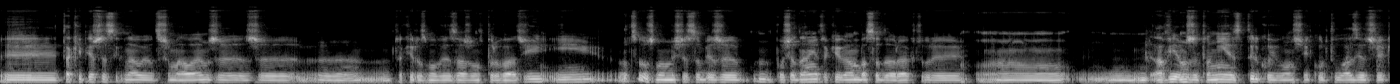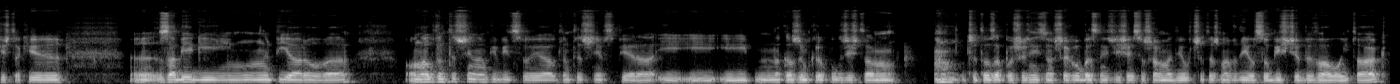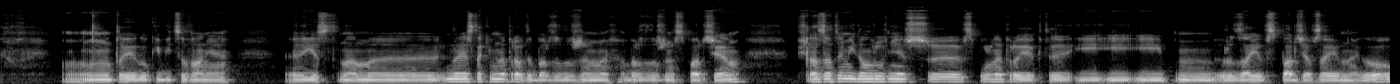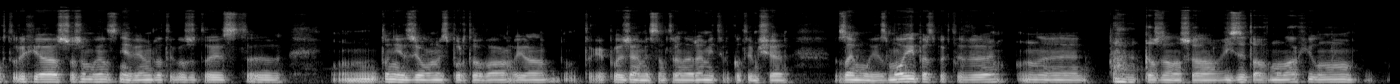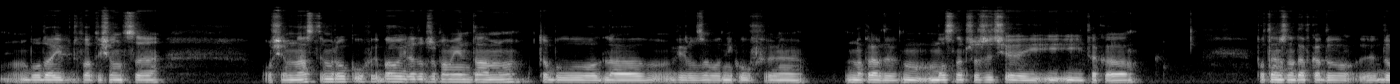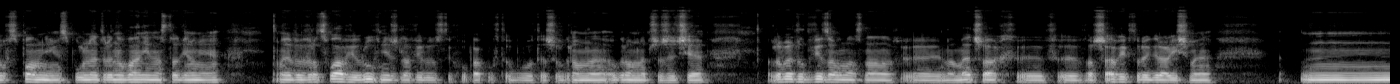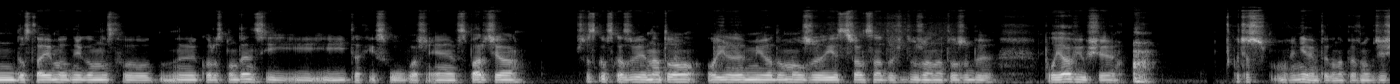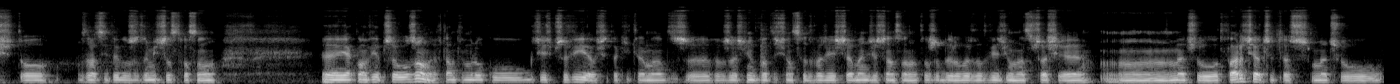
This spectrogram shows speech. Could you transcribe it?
Y, takie pierwsze sygnały otrzymałem, że, że y, takie rozmowy zarząd prowadzi i no cóż, no myślę sobie, że posiadanie takiego ambasadora, który, y, a wiem, że to nie jest tylko i wyłącznie kurtuazja, czy jakieś takie zabiegi PR-owe, on autentycznie nam kibicuje, autentycznie wspiera i, i, i na każdym kroku gdzieś tam, czy to za pośrednictwem wszechobecnych dzisiaj social mediów, czy też nawet i osobiście bywało i tak, to jego kibicowanie y, jest nam, y, no jest takim naprawdę bardzo dużym, bardzo dużym wsparciem. W ślad za tym idą również y, wspólne projekty i, i, i mm, rodzaje wsparcia wzajemnego, o których ja szczerze mówiąc nie wiem, dlatego że to jest mm, to nie jest działalność sportowa. Ja, tak jak powiedziałem, jestem trenerem i tylko tym się zajmuję. Z mojej perspektywy mm, każda nasza wizyta w Monachium, bodaj w 2018 roku chyba, o ile dobrze pamiętam, to było dla wielu zawodników y, naprawdę mocne przeżycie i, i, i taka potężna dawka do, do wspomnień. Wspólne trenowanie na stadionie we Wrocławiu również dla wielu z tych chłopaków to było też ogromne, ogromne przeżycie. Robert odwiedzał nas na, na meczach w Warszawie, które graliśmy. Mm, dostajemy od niego mnóstwo korespondencji i, i takich słów właśnie wsparcia. Wszystko wskazuje na to, o ile mi wiadomo, że jest szansa dość duża na to, żeby pojawił się, chociaż mówię, nie wiem tego na pewno, gdzieś to z racji tego, że te mistrzostwa są, jak mam wie, przełożone. W tamtym roku gdzieś przewijał się taki temat, że we wrześniu 2020 będzie szansa na to, żeby Robert odwiedził nas w czasie mm, meczu otwarcia, czy też meczu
